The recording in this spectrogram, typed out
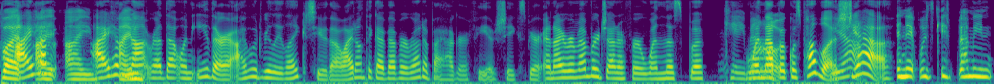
But I have, I, I, have I'm- not read that one either. I would really like to, though. I don't think I've ever read a biography of Shakespeare. And I remember Jennifer when this book Came when that book was published. Yeah. Yeah. And it was, it, I mean,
